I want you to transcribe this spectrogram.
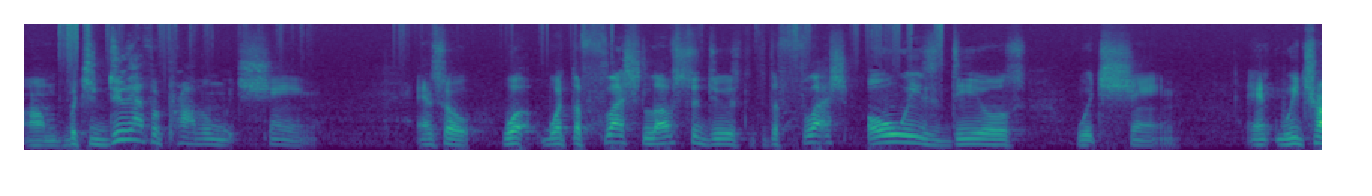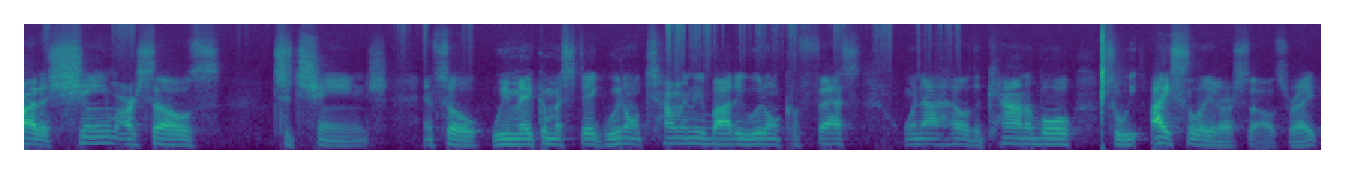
um, but you do have a problem with shame. And so, what, what the flesh loves to do is the flesh always deals with shame. And we try to shame ourselves to change. And so, we make a mistake. We don't tell anybody. We don't confess. We're not held accountable. So, we isolate ourselves, right?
